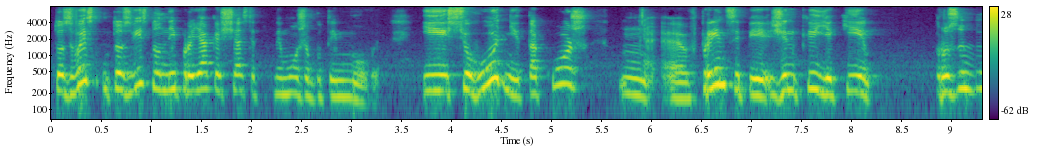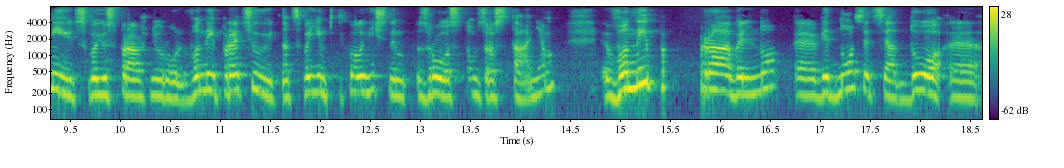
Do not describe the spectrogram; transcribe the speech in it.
То звісно, то звісно, ні про яке щастя тут не може бути й мови. І сьогодні також, е, в принципі, жінки, які розуміють свою справжню роль, вони працюють над своїм психологічним зростом, зростанням, вони правильно е, відносяться до е,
